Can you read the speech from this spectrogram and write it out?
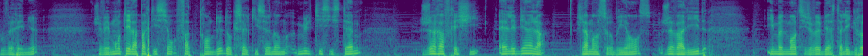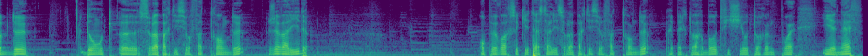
Vous verrez mieux. Je vais monter la partition FAT32, donc celle qui se nomme multisystème. Je rafraîchis, elle est bien là. Je la mets en surbrillance, je valide. Il me demande si je veux bien installer Grub 2, donc euh, sur la partition FAT32. Je valide. On peut voir ce qui est installé sur la partition FAT32. Répertoire baud, fichier autorun.inf.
